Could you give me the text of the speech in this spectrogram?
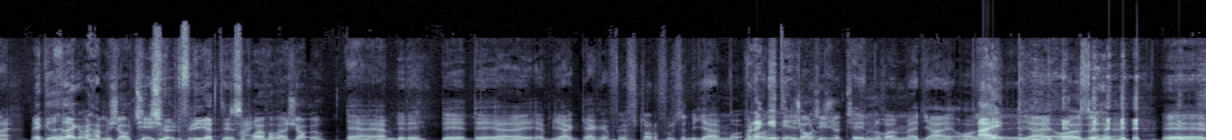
Nej. Men jeg gider heller ikke at være ham i sjov t-shirt, fordi at det, så Nej. prøver jeg på at være sjov jo. Ja, ja, men det er det. det, det er, jamen, jeg, jeg, kan- jeg forstår dig fuldstændig. Jeg må Hvordan gik din sjov t-shirt tirsdag? indrømme, at jeg også, Nej. jeg også øh,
